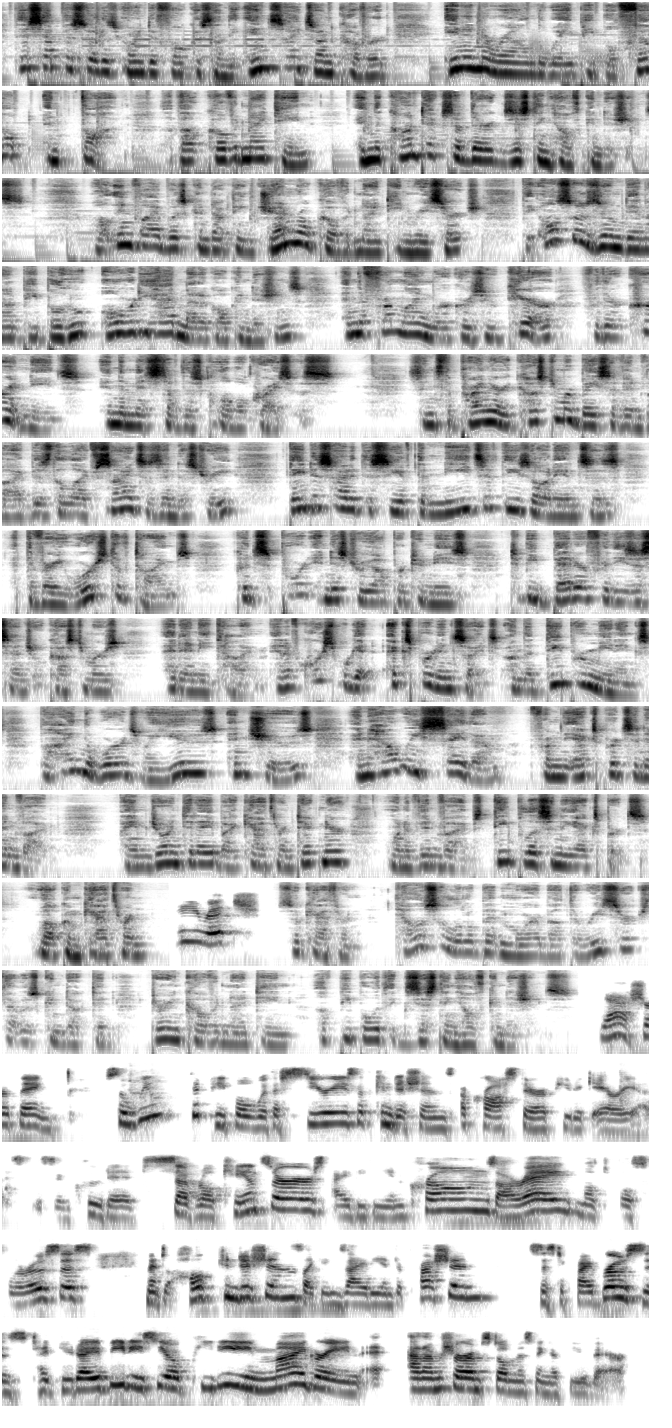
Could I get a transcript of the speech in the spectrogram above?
This episode is going to focus on the insights uncovered in and around the way people felt and thought about COVID 19 in the context of their existing health conditions. While InVibe was conducting general COVID 19 research, they also zoomed in on people who already had medical conditions and the frontline workers who care for their current needs in the midst of this global crisis. Since the primary customer base of InVibe is the life sciences industry, they decided to see if the needs of these audiences, at the very worst of times, could support industry opportunities to be better for these essential customers at any time. And of course, we'll get expert insights on the deeper meanings behind the words we use and choose and how we say them from the experts at InVibe. I am joined today by Kathryn Ticknor, one of InVibe's deep listening experts. Welcome, Kathryn. Hey, Rich. So, Kathryn, Tell us a little bit more about the research that was conducted during COVID 19 of people with existing health conditions. Yeah, sure thing. So, we looked at people with a series of conditions across therapeutic areas. This included several cancers, IBD and Crohn's, RA, multiple sclerosis, mental health conditions like anxiety and depression, cystic fibrosis, type 2 diabetes, COPD, migraine, and I'm sure I'm still missing a few there.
